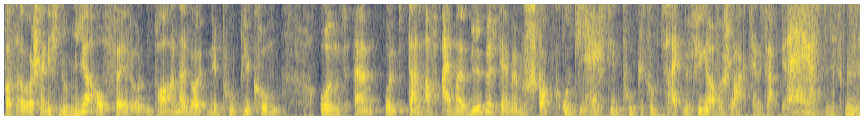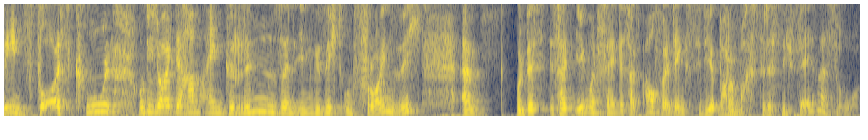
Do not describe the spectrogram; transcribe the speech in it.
was aber wahrscheinlich nur mir auffällt und ein paar anderen Leuten im Publikum. Und, ähm, und dann auf einmal wirbelt der mit dem Stock und die Hälfte im Publikum zeigt mit dem Finger auf den Schlagzeug und sagt, ey, hast du das gesehen? Voll cool. Und die Leute haben ein Grinsen im Gesicht und freuen sich. Ähm, und das ist halt, irgendwann fällt das halt auf, weil denkst du dir, warum machst du das nicht selber so?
